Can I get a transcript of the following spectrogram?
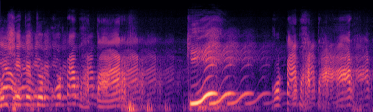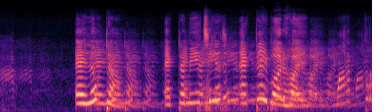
হইছে তে তোর কোটা ভাতার? কি? কোটা ভাতার? এই লোকটা একটা মেয়ে ছিলেন একটাই বড় হয়। মাত্র?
